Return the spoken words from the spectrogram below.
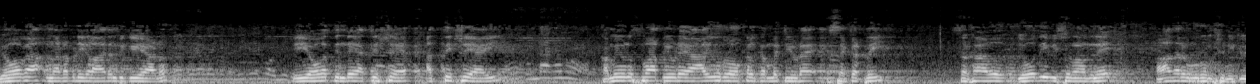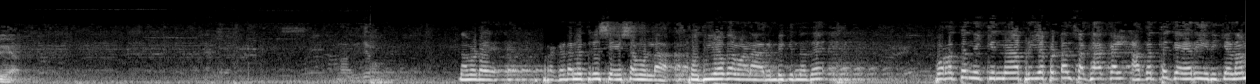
യോഗ നടപടികൾ ആരംഭിക്കുകയാണ്. ഈ യോഗത്തിന്റെ അധ്യക്ഷ അധ്യക്ഷയായി കമ്മ്യൂണിസ്റ്റ് പാർട്ടിയുടെ ആയൂർ ലോക്കൽ കമ്മിറ്റിയുടെ സെക്രട്ടറി സഖാവ് ജ്യോതി വിശ്വനാഥിനെ ആദരപൂർവം ക്ഷണിക്കുകയാണ്. നമ്മുടെ പ്രകടനത്തിന് ശേഷമുള്ള പൊതുയോഗമാണ് ആരംഭിക്കുന്നത്. പുറത്ത് നിൽക്കുന്ന പ്രിയപ്പെട്ട സഖാക്കൾ അകത്ത് കയറിയിരിക്കണം.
